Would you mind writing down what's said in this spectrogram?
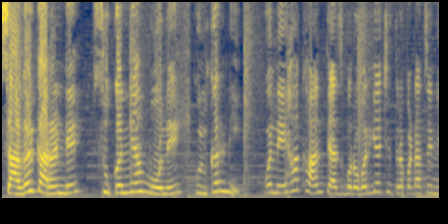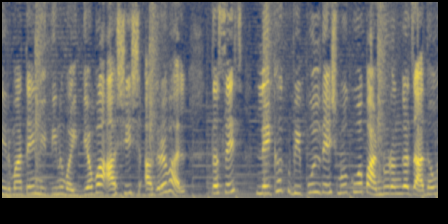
सागर कारंडे सुकन्या मोने कुलकर्णी व नेहा खान त्याचबरोबर या चित्रपटाचे निर्माते नितीन वैद्य व आशिष अग्रवाल तसेच लेखक विपुल देशमुख व पांडुरंग जाधव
